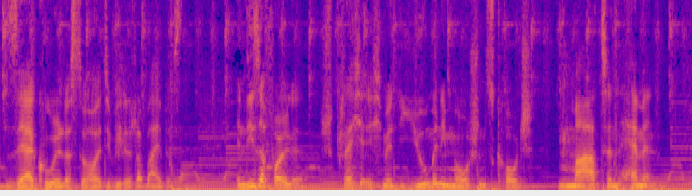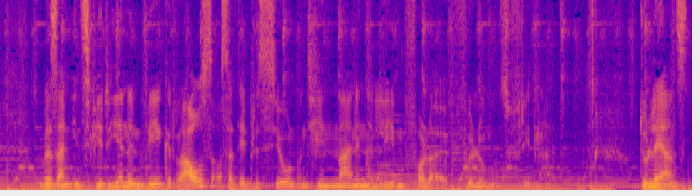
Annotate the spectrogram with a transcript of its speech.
Sehr cool, dass du heute wieder dabei bist. In dieser Folge spreche ich mit Human Emotions Coach Martin Hemmen über seinen inspirierenden Weg raus aus der Depression und hinein in ein Leben voller Erfüllung und Zufriedenheit. Du lernst,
